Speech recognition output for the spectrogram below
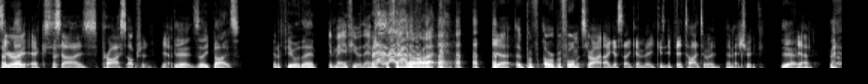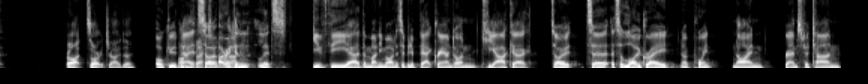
Zero exercise price option. Yeah. Yeah, Zippos. Get a few of them. Give me a few of them. Sounds all right. yeah, or a performance right, I guess they can be because if they're tied to a, a metric. Yeah. Yeah. right. Sorry, JD. Oh, good, mate. So I reckon let's give the uh, the money miners a bit of background on Kiaka. So it's a it's a low grade, no point nine grams per ton,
